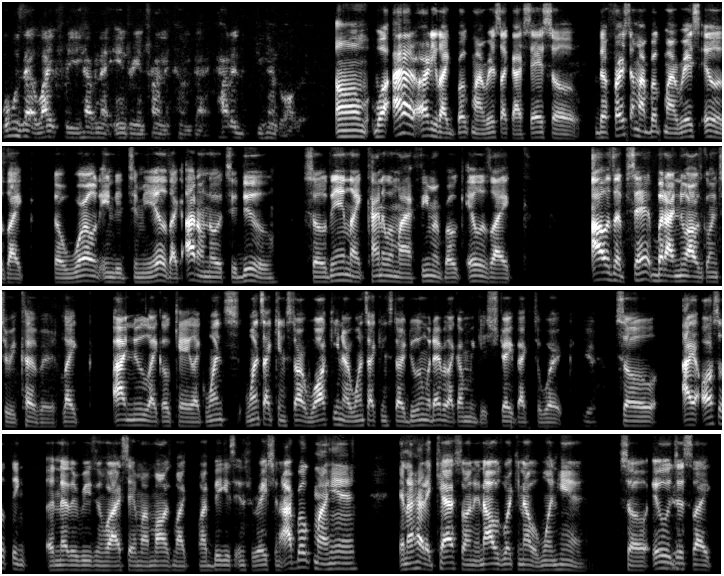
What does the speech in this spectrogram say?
What was that like for you having that injury and trying to come back? How did you handle all that? Um, well, I had already like broke my wrist, like I said. So the first time I broke my wrist, it was like the world ended to me. It was like I don't know what to do. So then, like, kind of when my femur broke, it was like I was upset, but I knew I was going to recover. Like I knew, like, okay, like once once I can start walking or once I can start doing whatever, like I'm gonna get straight back to work. Yeah. So I also think another reason why I say my mom's my my biggest inspiration. I broke my hand and I had a cast on and I was working out with one hand. So it was Yeah. just like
